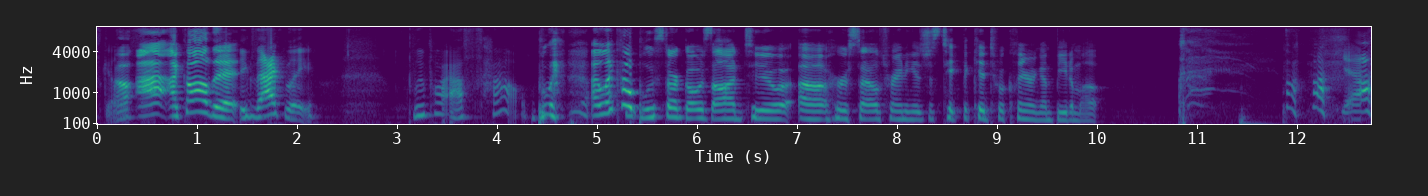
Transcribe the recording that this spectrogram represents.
skills. Uh, I, I called it. exactly. Blue Paw asks how. I like how Blue Star goes on to uh, her style of training is just take the kid to a clearing and beat him up. yeah.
